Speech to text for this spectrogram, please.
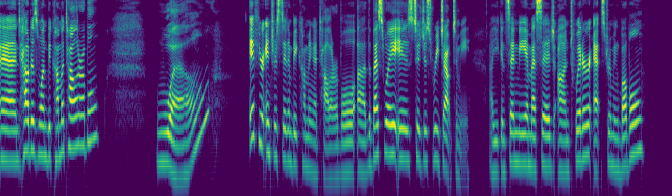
And how does one become a tolerable? Well, if you're interested in becoming a tolerable, uh, the best way is to just reach out to me. Uh, you can send me a message on Twitter at Streaming Bubble.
